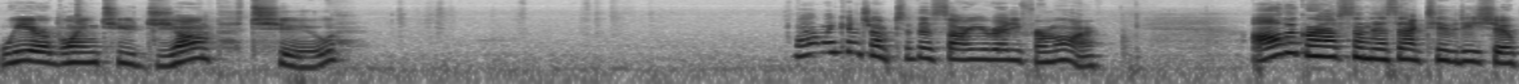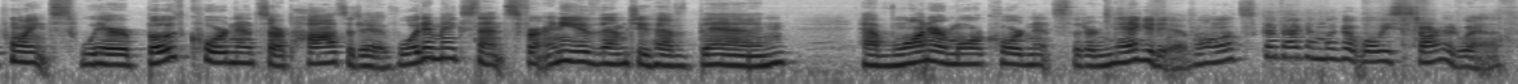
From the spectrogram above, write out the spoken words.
We are going to jump to, well, we can jump to this, are you ready for more? All the graphs in this activity show points where both coordinates are positive. Would it make sense for any of them to have been, have one or more coordinates that are negative? Well, let's go back and look at what we started with.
